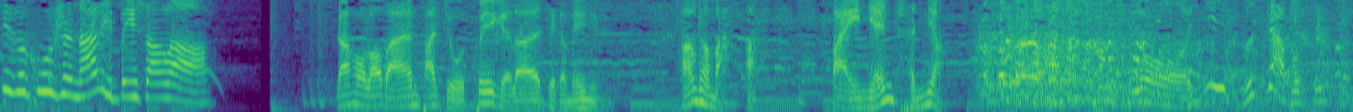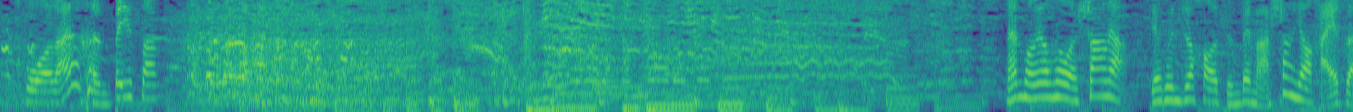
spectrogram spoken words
这个故事哪里悲伤了？然后老板把酒推给了这个美女，尝尝吧，啊，百年陈酿。哟，一直嫁不出去，果然很悲伤。男朋友和我商量，结婚之后准备马上要孩子，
